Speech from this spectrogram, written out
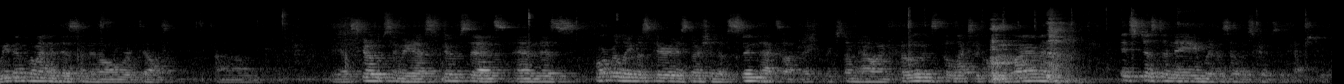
we've implemented this and it all worked out. Um, We have scopes and we have scope sets, and this formerly mysterious notion of syntax object, which somehow encodes the lexical environment, it's just a name with a set of scopes attached to it.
